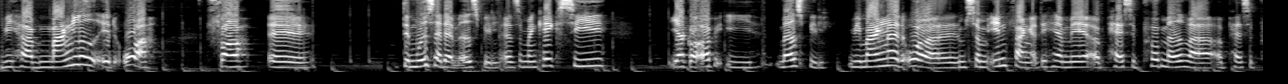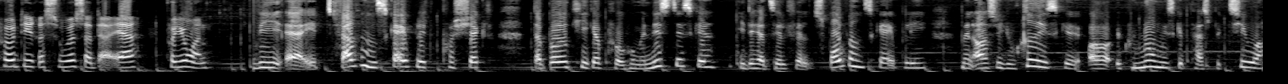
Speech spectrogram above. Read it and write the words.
Vi har manglet et ord for øh, det modsatte af madspil. Altså man kan ikke sige, jeg går op i madspil. Vi mangler et ord, øhm, som indfanger det her med at passe på madvarer og passe på de ressourcer, der er på jorden. Vi er et tværvidenskabeligt projekt, der både kigger på humanistiske, i det her tilfælde sprogvidenskabelige, men også juridiske og økonomiske perspektiver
